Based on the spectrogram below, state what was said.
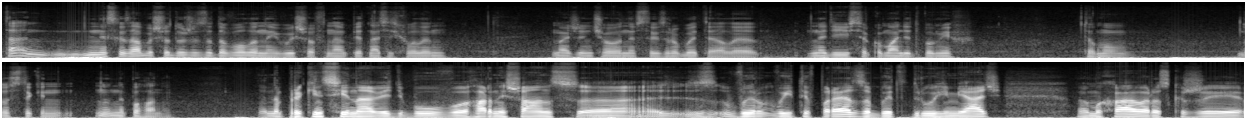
Та не сказав би, що дуже задоволений, вийшов на 15 хвилин. Майже нічого не встиг зробити, але надіюся, команді допоміг. Тому досить таки ну, непогано. Наприкінці навіть був гарний шанс е, вийти вперед, забити другий м'яч. Е, Михайло, розкажи,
